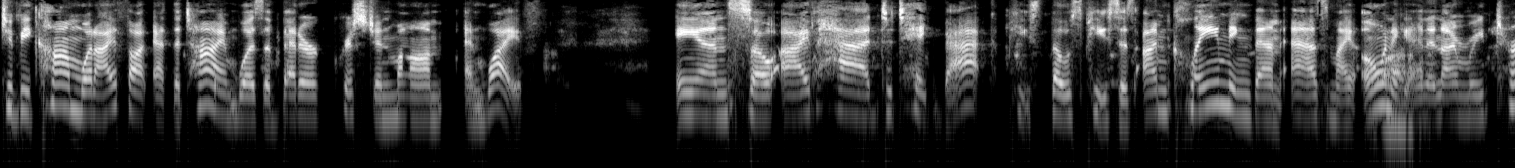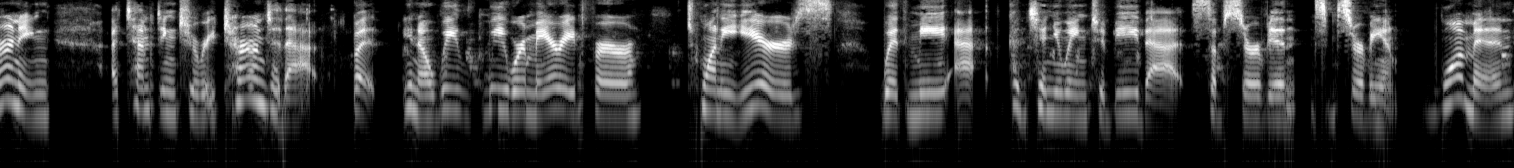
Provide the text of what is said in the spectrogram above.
to become what I thought at the time was a better Christian mom and wife. And so I've had to take back piece, those pieces. I'm claiming them as my own wow. again, and I'm returning, attempting to return to that. But you know, we we were married for 20 years with me at continuing to be that subservient subservient woman.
